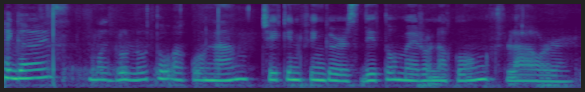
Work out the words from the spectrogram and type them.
Hi guys, magluluto ako ng chicken fingers. Dito mayroon akong flour.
